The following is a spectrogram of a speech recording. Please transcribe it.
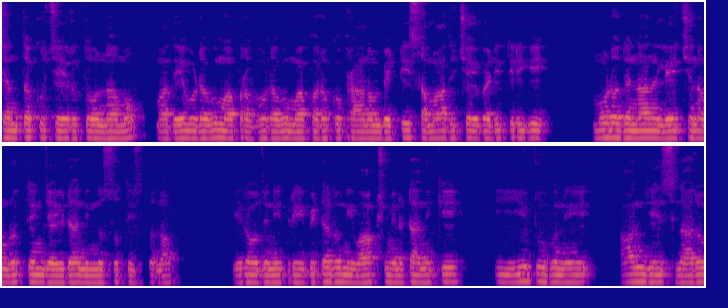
చెంతకు చేరుతున్నాము మా దేవుడవు మా ప్రభుడవు మా కొరకు ప్రాణం పెట్టి సమాధి చేయబడి తిరిగి మూడో దినాన్ని లేచిన మృత్యుంజయుడ నిన్ను స్తుతిస్తున్నాం. ఈరోజు నీ ప్రియ బిడ్డలు నీ వాక్స్ వినటానికి ఈ యూట్యూబ్ని ఆన్ చేసినారు.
